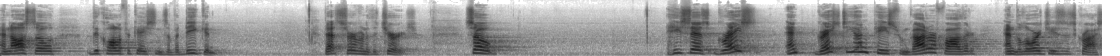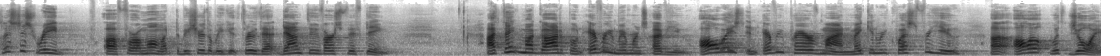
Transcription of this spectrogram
and also the qualifications of a deacon, that servant of the church. So he says, Grace and grace to you and peace from God our Father and the Lord Jesus Christ. Let's just read uh, for a moment to be sure that we get through that, down through verse 15. I thank my God upon every remembrance of you, always in every prayer of mine, making request for you, uh, all with joy,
